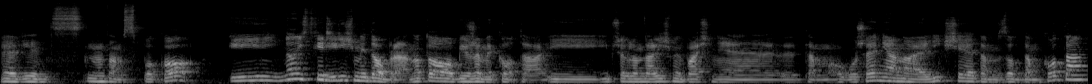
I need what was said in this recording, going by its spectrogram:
e, więc no tam spoko. I, no i stwierdziliśmy, dobra, no to bierzemy kota. I, i przeglądaliśmy właśnie y, tam ogłoszenia na Elixie, tam z oddam kota.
